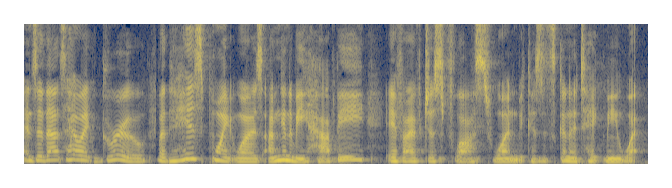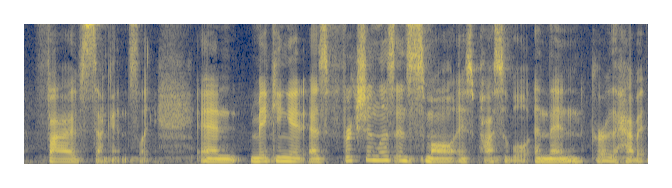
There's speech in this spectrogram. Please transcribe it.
And so that's how it grew. But his point was I'm going to be happy if I've just flossed one because it's going to take me what? Five seconds, like, and making it as frictionless and small as possible, and then grow the habit.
